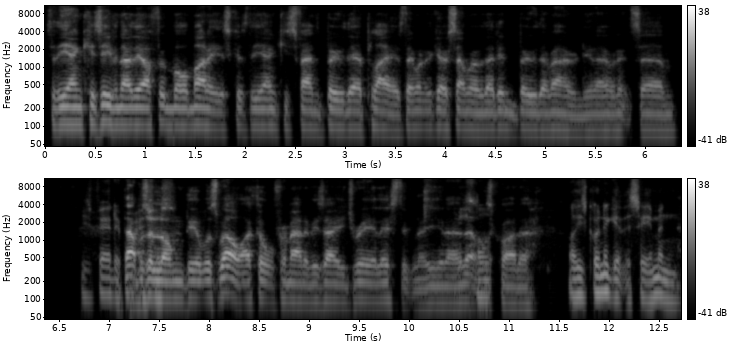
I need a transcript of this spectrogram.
to the Yankees, even though they offered more money, is because the Yankees fans boo their players. They wanted to go somewhere where they didn't boo their own, you know, and it's um He's very that precious. was a long deal as well. I thought from out of his age, realistically, you know, that was quite a well, he's going to get the same in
